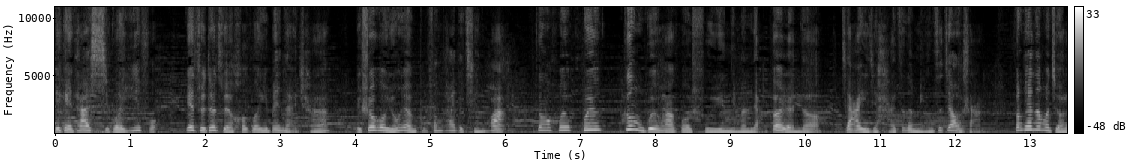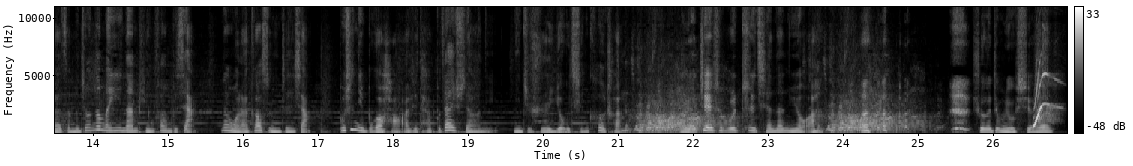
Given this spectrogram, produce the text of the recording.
也给他洗过衣服，也嘴对嘴喝过一杯奶茶，也说过永远不分开的情话，更会规更规划过属于你们两个人的家以及孩子的名字叫啥。分开那么久了，怎么就那么意难平放不下？那我来告诉你真相，不是你不够好，而是他不再需要你，你只是友情客串。我 说这是不是致前男女友啊？说的这么有学问。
